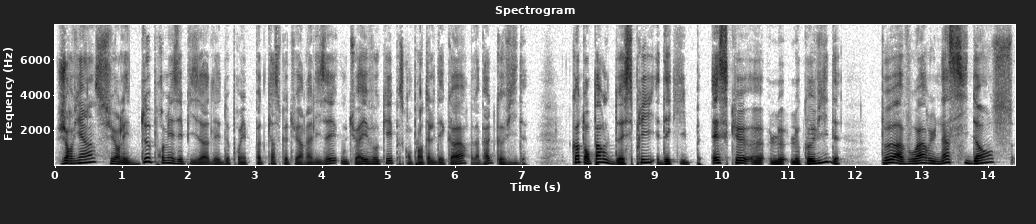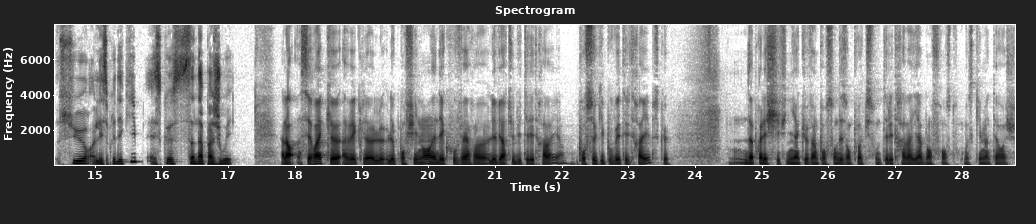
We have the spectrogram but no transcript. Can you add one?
Je reviens sur les deux premiers épisodes, les deux premiers podcasts que tu as réalisés, où tu as évoqué, parce qu'on plantait le décor, la période Covid. Quand on parle d'esprit d'équipe, est-ce que euh, le, le, Covid peut avoir une incidence sur l'esprit d'équipe? Est-ce que ça n'a pas joué? Alors, c'est vrai qu'avec le, confinement, on a découvert euh, les vertus du télétravail, hein, pour ceux qui pouvaient télétravailler, parce que d'après les chiffres, il n'y a que 20% des emplois qui sont télétravaillables en France. Donc, moi, ce qui m'interroge,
